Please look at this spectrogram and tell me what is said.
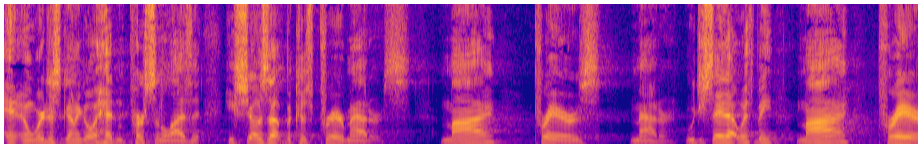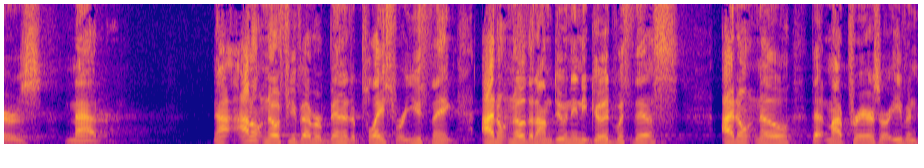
And, we're just going to go ahead and personalize it. He shows up because prayer matters. My prayers matter. Would you say that with me? My prayers matter. Now, I don't know if you've ever been at a place where you think, I don't know that I'm doing any good with this. I don't know that my prayers are even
